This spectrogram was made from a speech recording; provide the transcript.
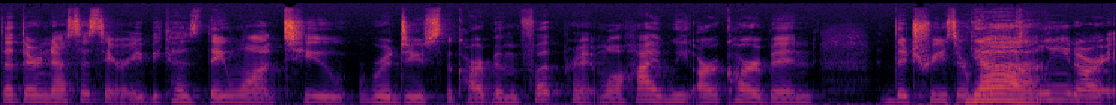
that they're necessary because they want to reduce the carbon footprint. Well, hi, we are carbon. The trees are Yeah. what clean our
